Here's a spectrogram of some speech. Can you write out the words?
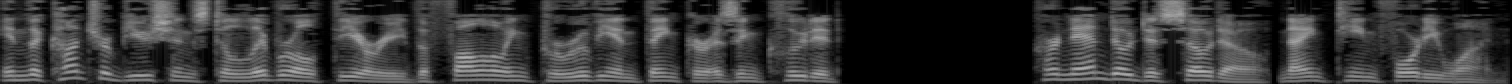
In the contributions to liberal theory the following Peruvian thinker is included. Hernando de Soto 1941.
